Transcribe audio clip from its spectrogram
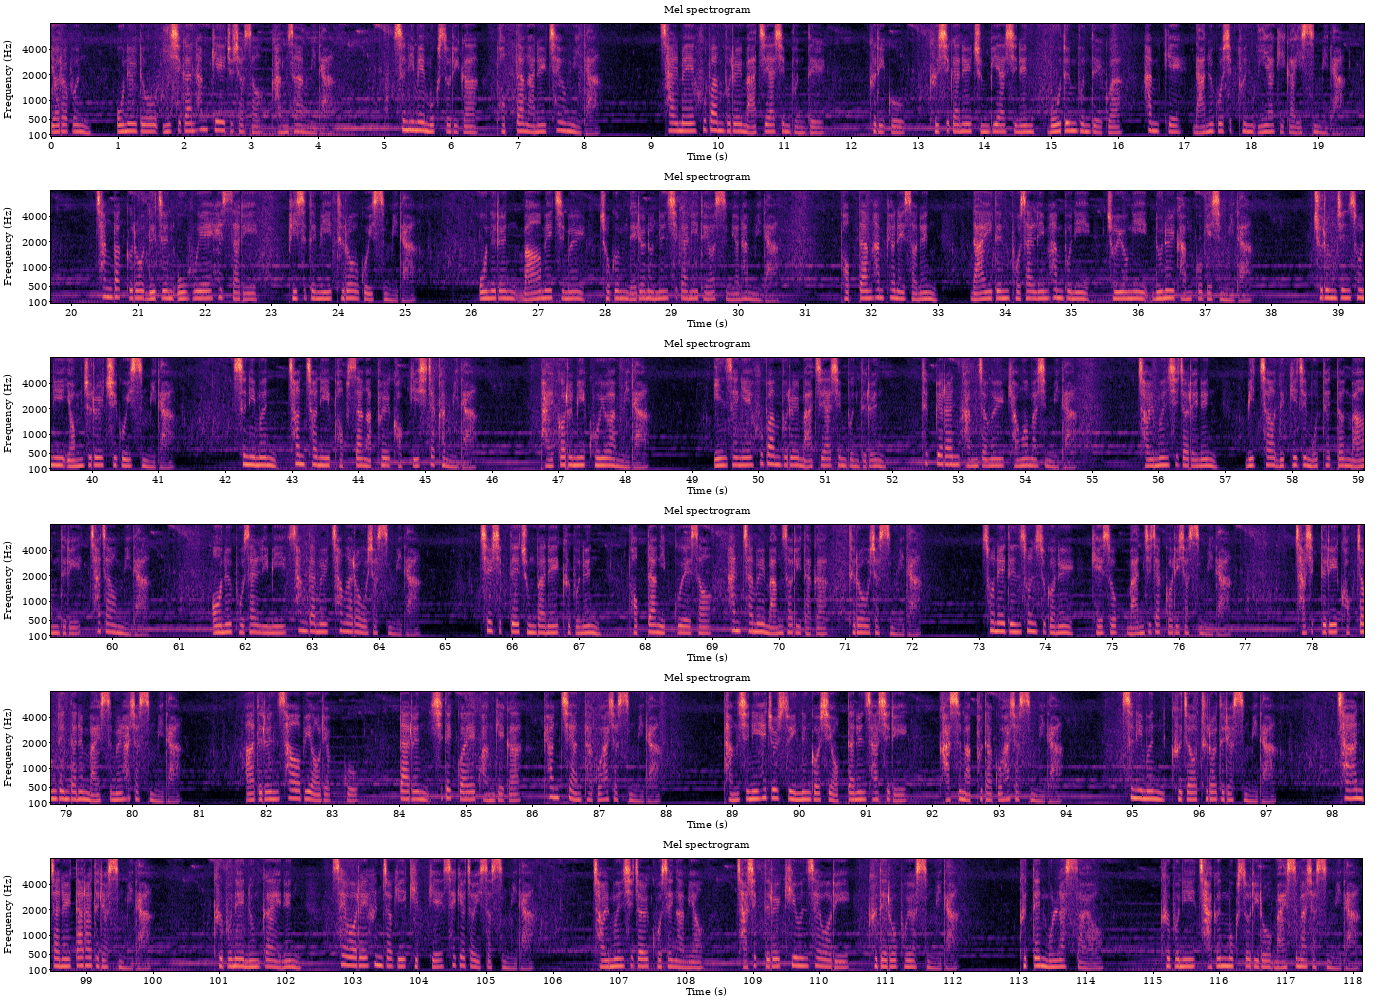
여러분, 오늘도 이 시간 함께 해주셔서 감사합니다. 스님의 목소리가 법당 안을 채웁니다. 삶의 후반부를 맞이하신 분들, 그리고 그 시간을 준비하시는 모든 분들과 함께 나누고 싶은 이야기가 있습니다. 창밖으로 늦은 오후의 햇살이 비스듬히 들어오고 있습니다. 오늘은 마음의 짐을 조금 내려놓는 시간이 되었으면 합니다. 법당 한편에서는 나이든 보살님 한 분이 조용히 눈을 감고 계십니다. 주름진 손이 염주를 쥐고 있습니다. 스님은 천천히 법상 앞을 걷기 시작합니다. 발걸음이 고요합니다. 인생의 후반부를 맞이하신 분들은 특별한 감정을 경험하십니다. 젊은 시절에는 미처 느끼지 못했던 마음들이 찾아옵니다. 어느 보살님이 상담을 청하러 오셨습니다. 70대 중반의 그분은 법당 입구에서 한참을 망설이다가 들어오셨습니다. 손에 든 손수건을 계속 만지작거리셨습니다. 자식들이 걱정된다는 말씀을 하셨습니다. 아들은 사업이 어렵고 딸은 시댁과의 관계가 편치 않다고 하셨습니다. 당신이 해줄 수 있는 것이 없다는 사실이 가슴 아프다고 하셨습니다. 스님은 그저 들어드렸습니다. 차 한 잔을 따라드렸습니다. 그분의 눈가에는 세월의 흔적이 깊게 새겨져 있었습니다. 젊은 시절 고생하며 자식들을 키운 세월이 그대로 보였습니다. 그땐 몰랐어요. 그분이 작은 목소리로 말씀하셨습니다.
